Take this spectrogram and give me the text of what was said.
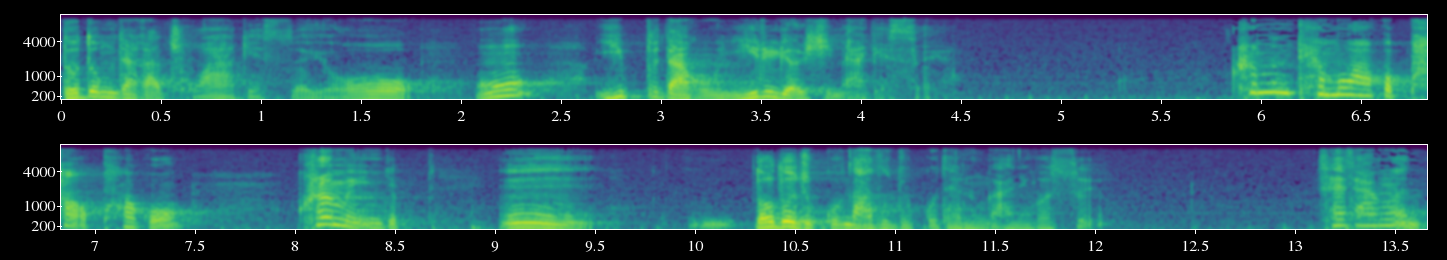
노동자가 좋아하겠어요. 어? 이쁘다고 일을 열심히 하겠어요. 그러면 태모하고 파업하고 그러면 이제 예, 너도 죽고 나도 죽고 되는 거 아니겠어요? 세상은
